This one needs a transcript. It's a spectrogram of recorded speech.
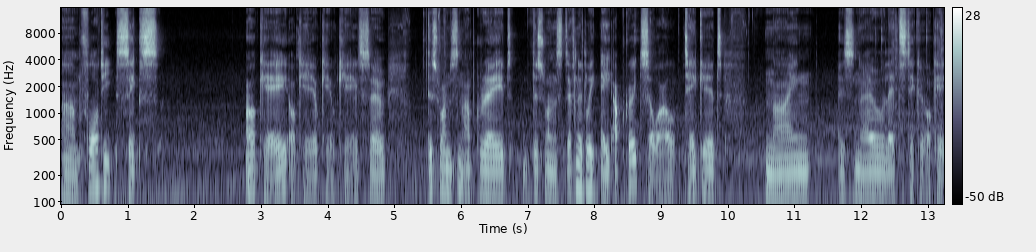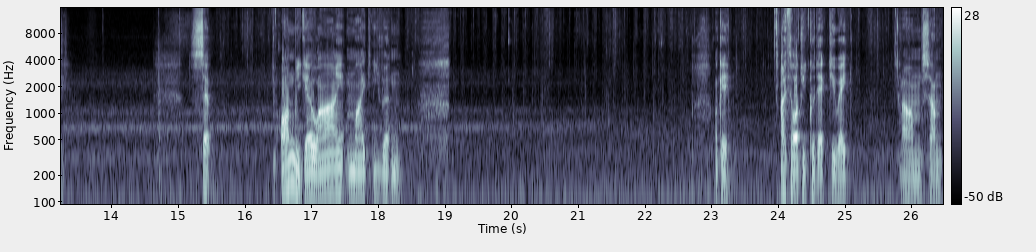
Um, 46... Okay, okay, okay, okay. So this one is an upgrade. This one is definitely a upgrade, so I'll take it. 9 is no. Let's take it. Okay. So, on we go. I might even Okay, I thought we could activate um, some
